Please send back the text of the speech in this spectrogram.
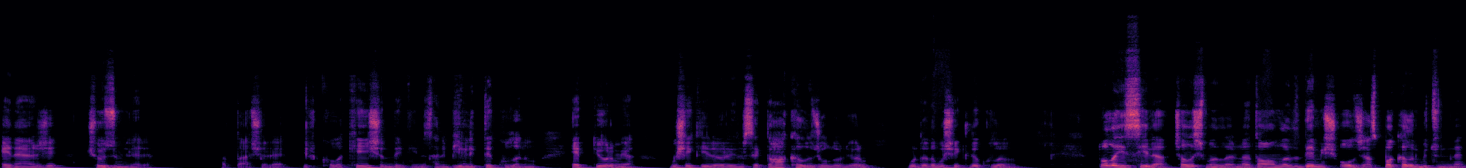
enerji çözümleri. Hatta şöyle bir collocation dediğimiz hani birlikte kullanım hep diyorum ya bu şekilde öğrenirsek daha kalıcı olur diyorum. Burada da bu şekilde kullanın. Dolayısıyla çalışmalarını tamamladı demiş olacağız. Bakalım bütününe.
